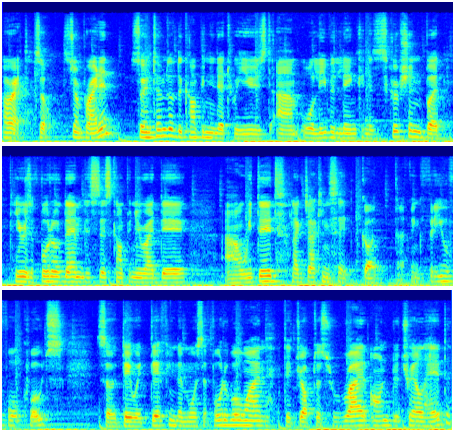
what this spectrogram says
All right, so let's jump right in. So in terms of the company that we used, um, we'll leave a link in the description, but here is a photo of them. This is this company right there. Uh, we did, like Jacqueline said, got I think three or four quotes. So they were definitely the most affordable one. They dropped us right on the trailhead,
